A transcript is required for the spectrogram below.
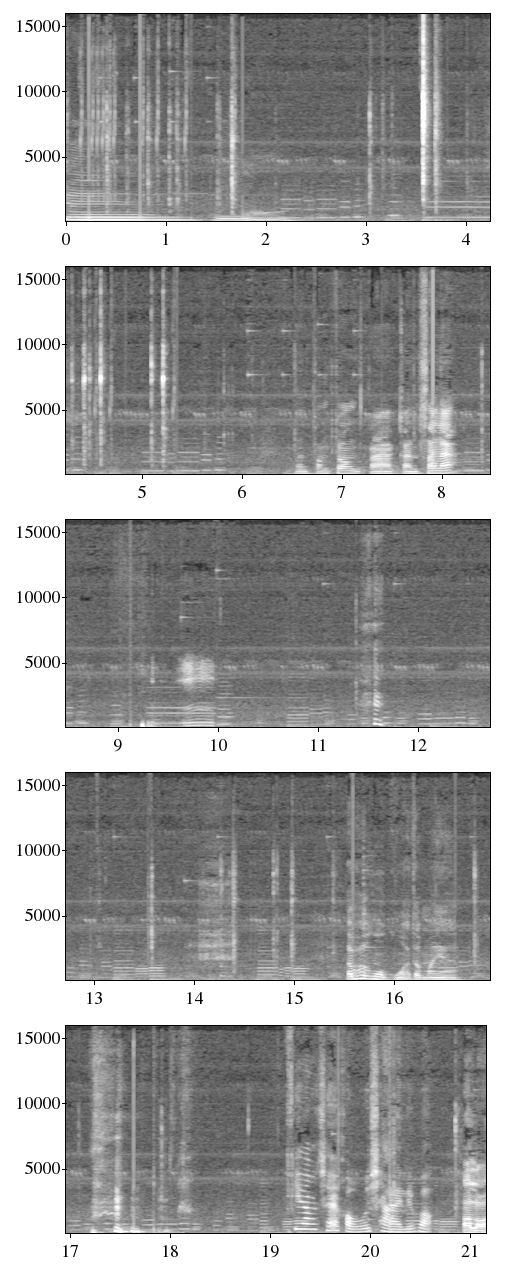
อืมอืมหนอมันต้องจ้องตากันซะละ แล้วพอหกหัวทำไมอะพี่ต้องใช้ของผู้ชายหรือเปล่าอ้าวเหรอ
